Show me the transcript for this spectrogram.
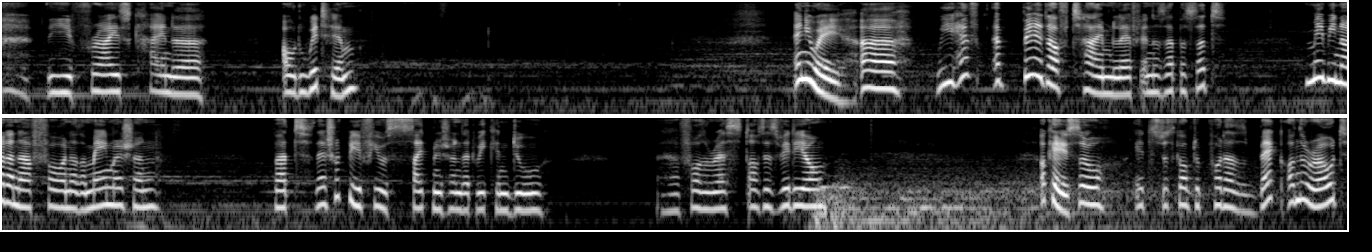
the Fryes kinda outwit him. Anyway, uh, we have a bit of time left in this episode. Maybe not enough for another main mission, but there should be a few side missions that we can do uh, for the rest of this video. Okay, so it's just going to put us back on the road,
